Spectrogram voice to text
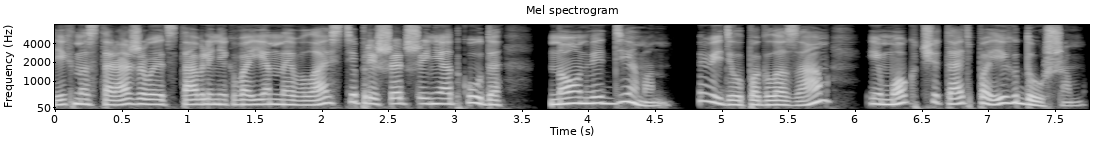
Их настораживает ставленник военной власти, пришедший ниоткуда, но он ведь демон, видел по глазам и мог читать по их душам.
